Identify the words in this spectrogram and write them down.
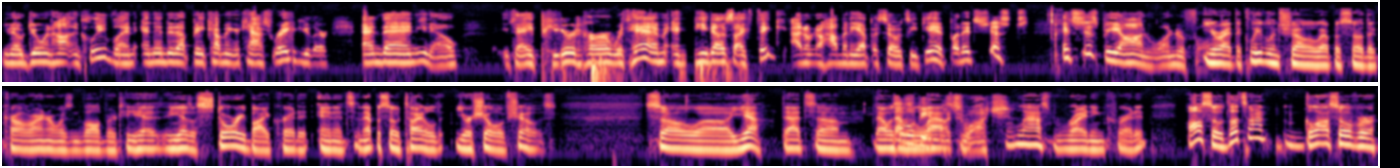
you know, doing Hot in Cleveland and ended up becoming a cast regular. And then, you know, they paired her with him, and he does. I think I don't know how many episodes he did, but it's just, it's just beyond wonderful. You're right. The Cleveland Show episode that Carl Reiner was involved with, he has he has a story by credit, and it's an episode titled "Your Show of Shows." So uh, yeah, that's um, that was that his will be last much watch. last writing credit. Also, let's not gloss over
